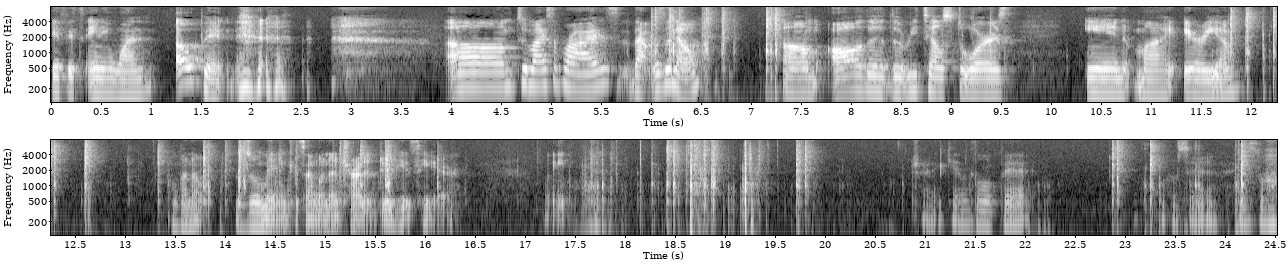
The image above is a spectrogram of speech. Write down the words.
if it's anyone open. um, to my surprise, that was a no. Um, all the, the retail stores in my area, I'm gonna zoom in because I'm gonna try to do his hair. Wait. Try to get a little bit closer. His little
